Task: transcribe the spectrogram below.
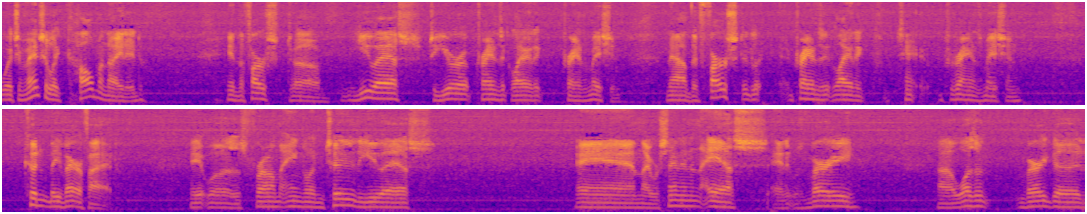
which eventually culminated in the first uh, U.S. to Europe transatlantic transmission. Now, the first transatlantic t- transmission couldn't be verified. It was from England to the U.S. and they were sending an S, and it was very uh, wasn't very good,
